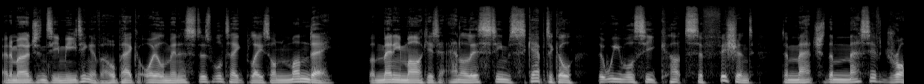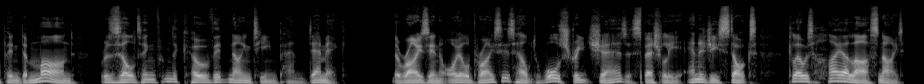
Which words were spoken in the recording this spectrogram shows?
An emergency meeting of OPEC oil ministers will take place on Monday, but many market analysts seem skeptical that we will see cuts sufficient to match the massive drop in demand resulting from the COVID 19 pandemic. The rise in oil prices helped Wall Street shares, especially energy stocks, close higher last night,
